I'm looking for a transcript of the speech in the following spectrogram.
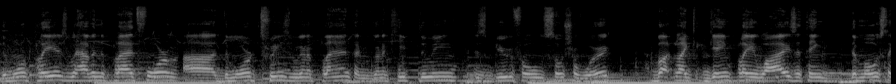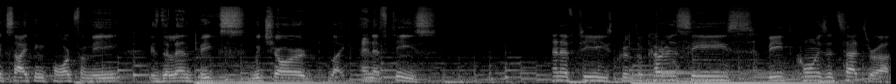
the more players we have in the platform, uh, the more trees we're gonna plant and we're gonna keep doing this beautiful social work. But like gameplay wise, I think the most exciting part for me is the land PIX, which are like NFTs. NFTs, cryptocurrencies, bitcoins, etc.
